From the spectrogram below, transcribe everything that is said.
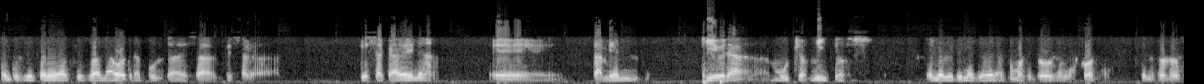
Entonces tener acceso a la otra punta de esa, de esa, de esa cadena eh, también quiebra muchos mitos en lo que tiene que ver a cómo se producen las cosas que nosotros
